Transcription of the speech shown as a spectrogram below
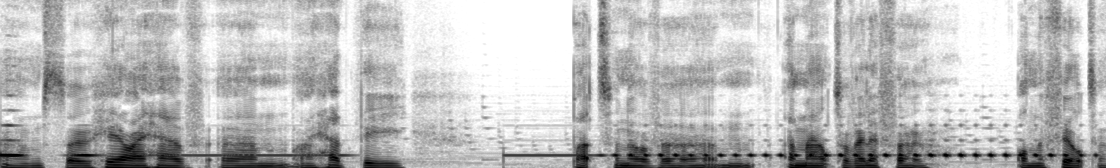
um, so here I have, um, I had the button of um, amount of LFO on the filter.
